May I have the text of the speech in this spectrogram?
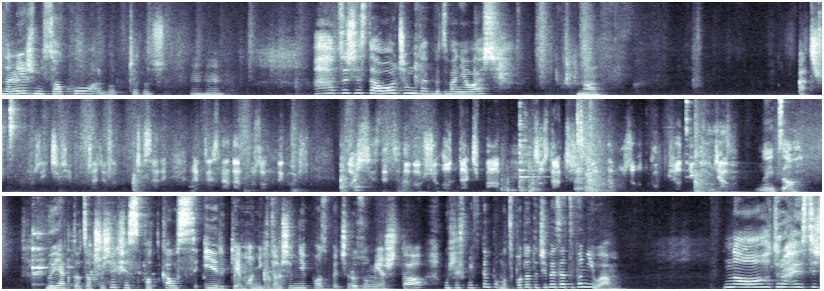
Nalejesz mi soku albo czegoś? Mhm. A co się stało? Czemu tak wydzwaniałaś? No. Patrz. Może i Krzysiek obczadział na punkcie Sary, ale to jest nadal porządny gość. Właśnie zdecydował się oddać pub, co znaczy, że Marta może odkupić od niego udziały. No i co? No jak to co? Krzysiek się spotkał z Irkiem. Oni chcą się mnie pozbyć, rozumiesz to? Musisz mi w tym pomóc, po to do ciebie zadzwoniłam. No, trochę jesteś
